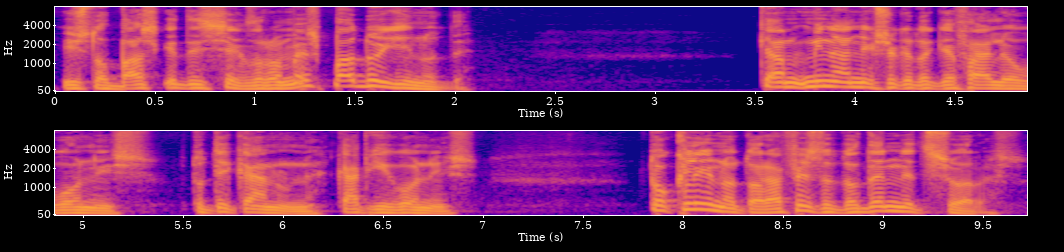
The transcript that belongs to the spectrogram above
ή στο μπάσκετ ή στι εκδρομές. Παντού γίνονται. Και μην ανοίξω και το κεφάλαιο γονείς, το τι κάνουν κάποιοι γονείς. Το κλείνω τώρα, αφήστε το, δεν είναι της ώρας.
